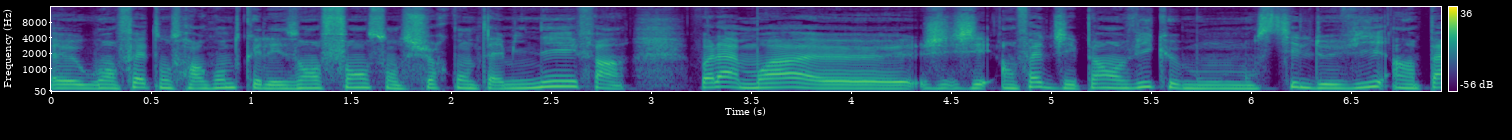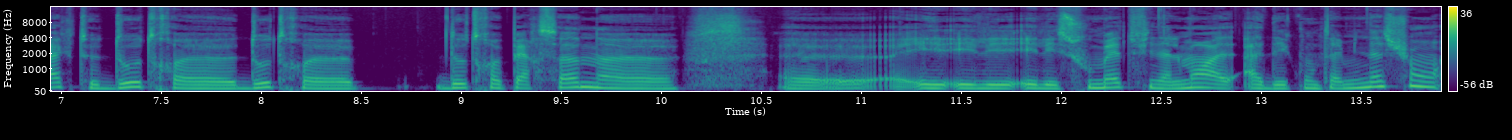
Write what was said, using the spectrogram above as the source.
euh, où en fait on se rend compte que les enfants sont surcontaminés. Enfin, voilà, moi. J'ai, en fait, j'ai pas envie que mon, style de vie impacte d'autres, d'autres d'autres personnes euh, euh, et, les, et, les, soumettre finalement à, des contaminations.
